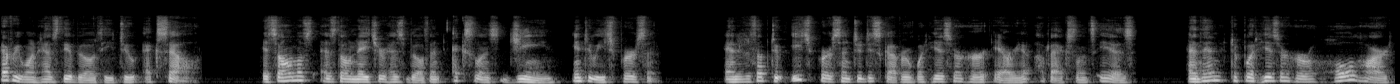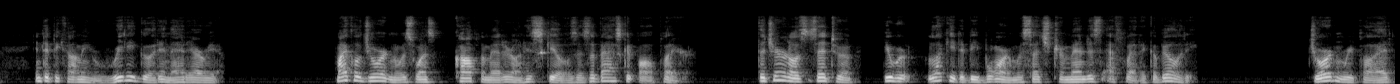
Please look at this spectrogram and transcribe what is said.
Everyone has the ability to excel. It's almost as though nature has built an excellence gene into each person and it is up to each person to discover what his or her area of excellence is, and then to put his or her whole heart into becoming really good in that area. Michael Jordan was once complimented on his skills as a basketball player. The journalist said to him, You were lucky to be born with such tremendous athletic ability. Jordan replied,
